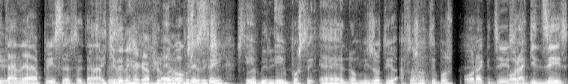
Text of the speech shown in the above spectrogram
Ήταν απίστευτο. Ήταν Εκεί απίστευτο. δεν είχα κάποιον να Εγώ υποστηρίξει ξέρεις τι, στη η- Λαμπύρη. η υποστη- ε, νομίζω ότι αυτός ο τύπο. Ο Ρακιτζής. Ο Ρακιτζής,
